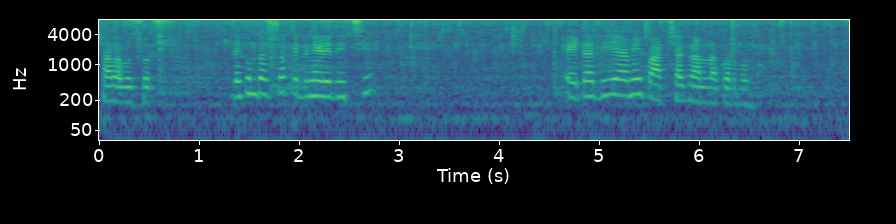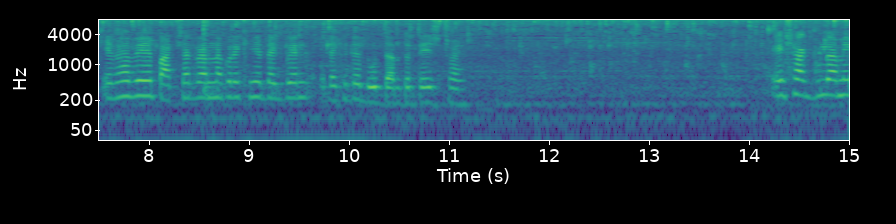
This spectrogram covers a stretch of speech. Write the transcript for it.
সারা বছর। দেখুন দর্শক, এটা নেড়ে দিচ্ছি। এটা দিয়ে আমি পাট শাক রান্না করব। এভাবে পাট শাক রান্না করে খেয়ে দেখবেন, এটা খেতে দুর্দান্ত টেস্ট হয়। এই শাকগুলো আমি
